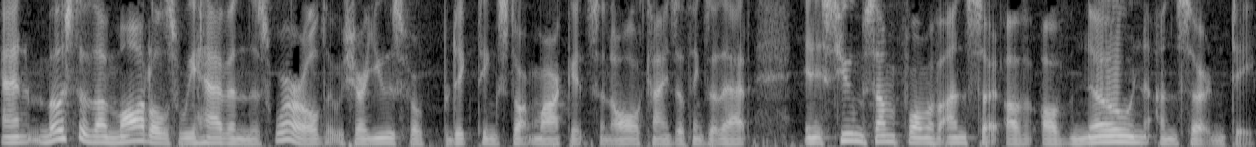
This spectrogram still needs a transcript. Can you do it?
And most of the models we have in this world, which are used for predicting stock markets and all kinds of things like that, assume some form of, uncer- of, of known uncertainty,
